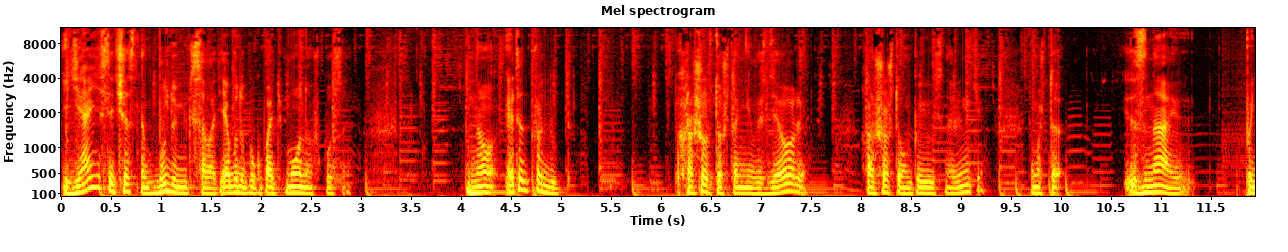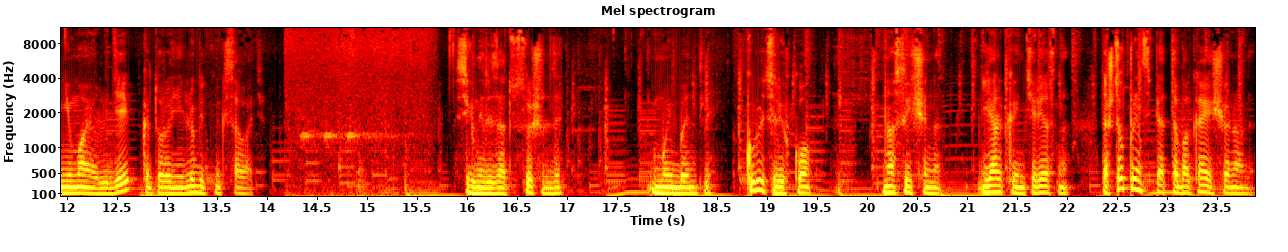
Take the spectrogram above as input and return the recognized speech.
Я, если честно, буду миксовать, я буду покупать моновкусы. Но этот продукт, хорошо то, что они его сделали, хорошо, что он появился на рынке, потому что знаю, понимаю людей, которые не любят миксовать. Сигнализацию слышали, да? Мой Бентли. Курица легко, насыщенно, ярко, интересно. Да что, в принципе, от табака еще надо?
